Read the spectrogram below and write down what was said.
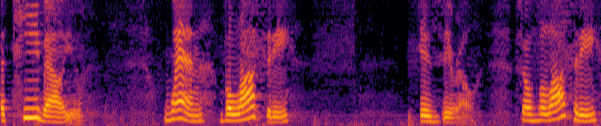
a t value when velocity is zero. So velocity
